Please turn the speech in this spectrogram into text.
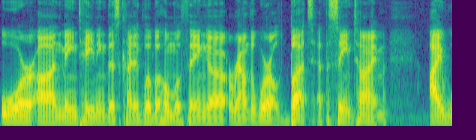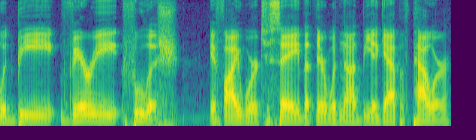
or on maintaining this kind of global homo thing uh, around the world. But at the same time, I would be very foolish if I were to say that there would not be a gap of power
